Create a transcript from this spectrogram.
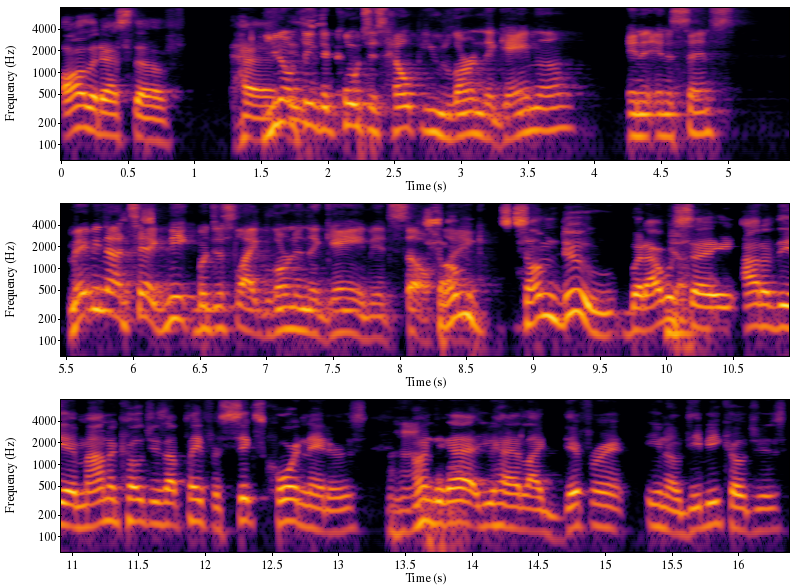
All of that stuff. Has, you don't think the coaches help you learn the game though, in in a sense? Maybe not technique, but just like learning the game itself. Some like. some do, but I would yeah. say out of the amount of coaches I played for six coordinators, mm-hmm. under that you had like different, you know, DB coaches.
